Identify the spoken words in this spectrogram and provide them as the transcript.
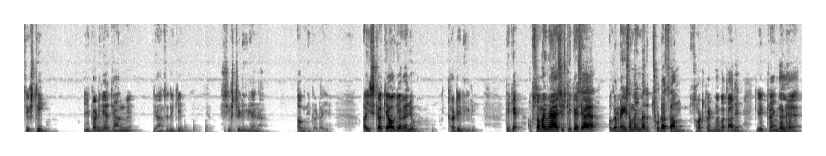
सिक्सटी ये कट गया, ध्यान में, ध्यान से देखिए सिक्सटी डिग्री है ना? अब नहीं कटा ये और इसका क्या हो गया वैल्यू थर्टी डिग्री ठीक है? अब समझ में आया सिक्सटी कैसे आया? अगर नहीं समझ में आया तो छोटा सा हम शॉर्टकट में बता दें कि एक ट्रायंगल है,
